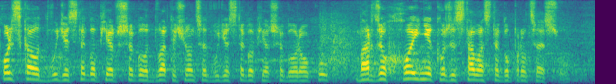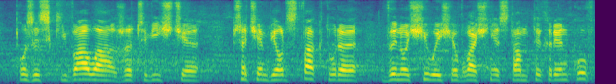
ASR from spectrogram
Polska od 21, od 2021 roku bardzo hojnie korzystała z tego procesu. Pozyskiwała rzeczywiście przedsiębiorstwa, które wynosiły się właśnie z tamtych rynków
